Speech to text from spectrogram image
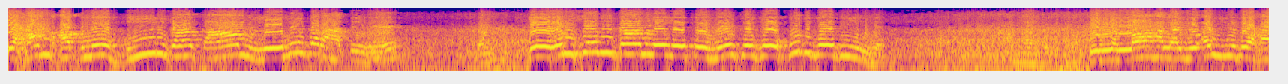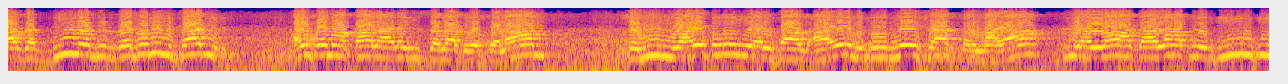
کہ ہم اپنے دین کا کام لینے پر آتے ہیں تو ان سے بھی کام لے لیتے ہیں کہ جو خود بے دین ہے۔ اللہ علیہ حاضر دین رجل فاضر او کما قال علیہ السلاط وسلام صحیح روایت میں یہ الفاظ آئے، حضور نے شاد فرمایا کہ اللہ تعالیٰ اپنے دین کی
